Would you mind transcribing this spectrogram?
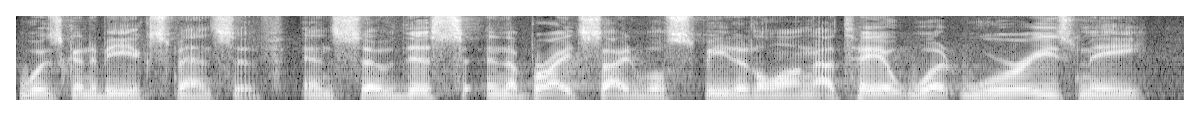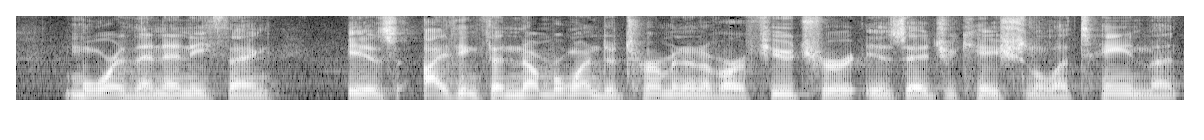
was going to be expensive, and so this, and the bright side, will speed it along. I'll tell you what worries me more than anything is I think the number one determinant of our future is educational attainment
